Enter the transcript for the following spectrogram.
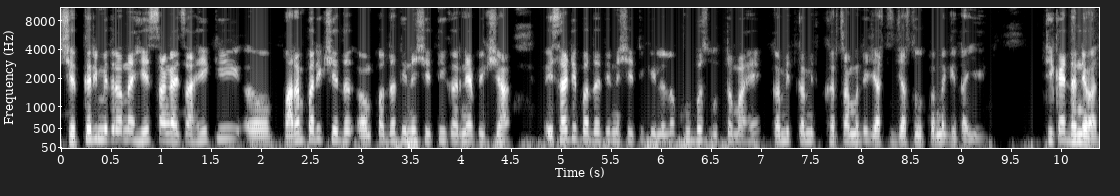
शेतकरी मित्रांना हेच सांगायचं आहे की पारंपरिक शेत पद्धतीने शेती करण्यापेक्षा एस आर टी पद्धतीने शेती केलेलं खूपच उत्तम आहे. कमीत कमी खर्चामध्ये जास्तीत जास्त उत्पन्न घेता येईल. ठीक आहे धन्यवाद.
